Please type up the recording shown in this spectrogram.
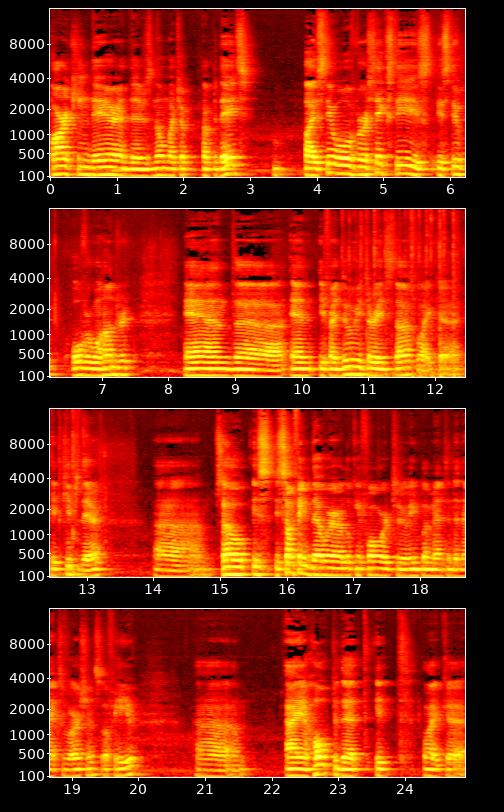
parking there and there's no much up, updates but still over 60 is is still over 100 and uh, and if I do iterate stuff like uh, it keeps there. Uh, so it's, it's something that we're looking forward to implement in the next versions of Rio um, I hope that it like uh,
